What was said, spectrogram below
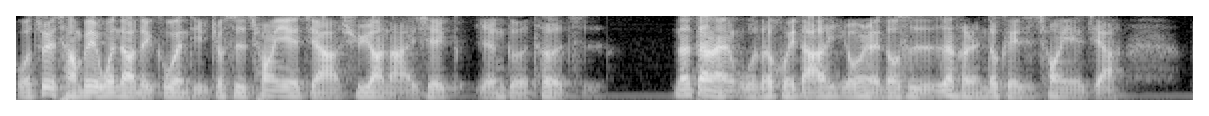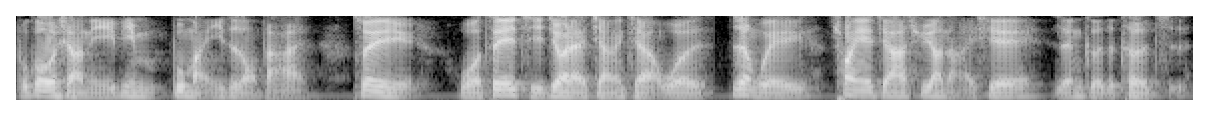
我最常被问到的一个问题就是创业家需要哪一些人格特质？那当然，我的回答永远都是任何人都可以是创业家。不过，我想你一定不满意这种答案，所以我这一集就要来讲一讲，我认为创业家需要哪一些人格的特质。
